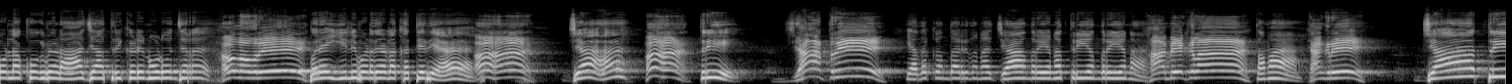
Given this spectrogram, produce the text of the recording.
ನೋಡ್ಲಕ್ ಹೋಗ್ಬೇಡ ಆ ಜಾತ್ರೆ ಕಡೆ ನೋಡು ಒಂದ್ ಜರ. ಹೌದೌದ್ರಿ? ಬರೇ ಇಲ್ಲಿ ಬಡ್ದಾಡ್ಲಕ್ ಹತ್ತಿದ್ಯಾ? ಜಾ ತ್ರೀ. ಜಾತ್ರಿ? ಎದಕ್ಕಂದಾರ ಇದನ್ನ? ಜಾ ಅಂದ್ರೆ ಏನ ತ್ರೀ ಅಂದ್ರೆ ಏನ? ಹಾ ಬೇಕಲ್ಲ. ತಮ್ಮ. ಹೆಂಗ್ರಿ? ಜಾತ್ರಿ.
